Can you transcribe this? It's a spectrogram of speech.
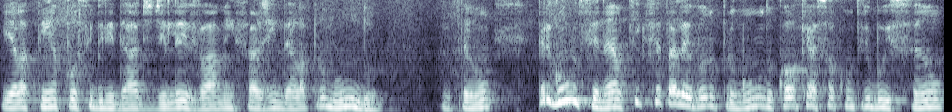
e ela tem a possibilidade de levar a mensagem dela para o mundo. Então, pergunte-se, né, o que, que você está levando para o mundo, qual que é a sua contribuição.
